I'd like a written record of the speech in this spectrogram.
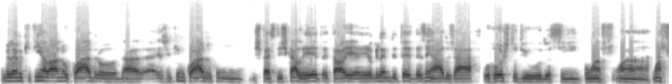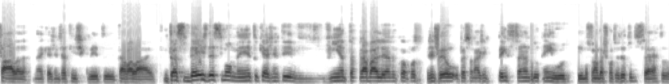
eu me lembro que tinha lá no quadro, da, a gente tinha um quadro com uma espécie de escaleta e tal, e eu me lembro de ter desenhado já o rosto de Udo, assim, com uma, uma, uma fala, né, que a gente já tinha escrito e estava lá. Então, assim, desde desde esse momento que a gente vinha trabalhando com a a gente vê o personagem pensando em Udo e no final das contas deu tudo certo.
